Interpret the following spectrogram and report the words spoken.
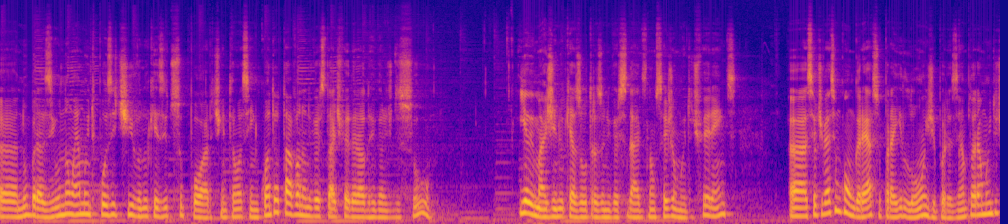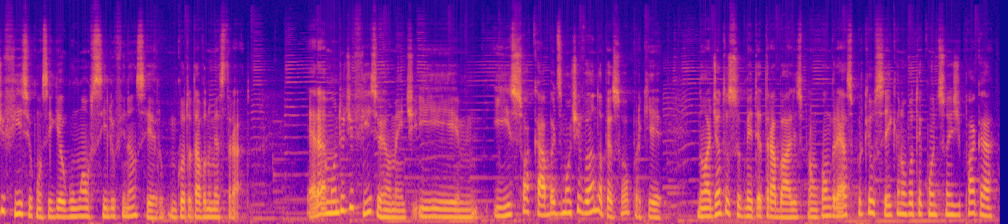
uh, no Brasil não é muito positiva no quesito suporte. Então, assim, enquanto eu estava na Universidade Federal do Rio Grande do Sul, e eu imagino que as outras universidades não sejam muito diferentes, uh, se eu tivesse um congresso para ir longe, por exemplo, era muito difícil conseguir algum auxílio financeiro enquanto eu estava no mestrado. Era muito difícil, realmente. E, e isso acaba desmotivando a pessoa, porque não adianta eu submeter trabalhos para um congresso porque eu sei que eu não vou ter condições de pagar.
